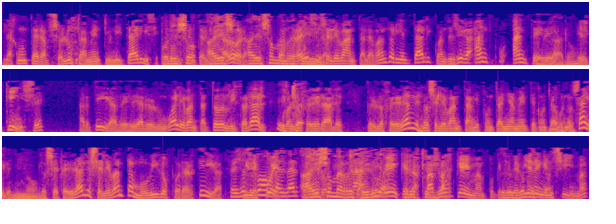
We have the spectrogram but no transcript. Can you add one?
Y la Junta era absolutamente unitaria y se Por eso, a eso, a eso me Contra eso se levanta la banda oriental y cuando llega antes del 15, Artigas desde Arurunguá levanta todo el litoral con los federales. pero los federales no se levantan espontáneamente contra Buenos Aires. Los federales se levantan movidos por Artigas. Pero yo supongo que Alberto... A eso me refería. ven que las papas queman porque se les vienen encima.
